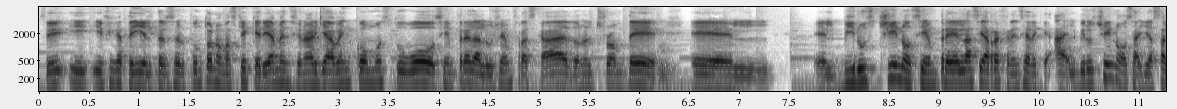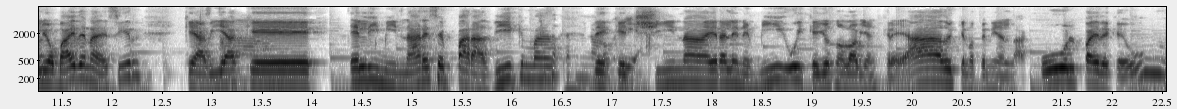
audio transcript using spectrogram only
Sí, y, y fíjate, y el tercer punto nomás que quería mencionar, ya ven cómo estuvo siempre la lucha enfrascada de Donald Trump de el, el virus chino, siempre él hacía referencia de que, ah, el virus chino, o sea, ya salió Biden a decir que había Está- que eliminar ese paradigma de que. China era el enemigo y que ellos no lo habían creado y que no tenían la culpa y de que, uh,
